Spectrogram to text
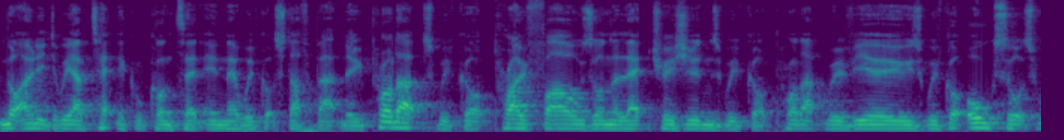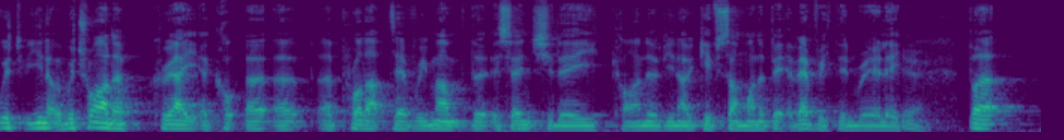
not only do we have technical content in there, we've got stuff about new products, we've got profiles on electricians, we've got product reviews, we've got all sorts. Which you know, we're trying to create a, a, a, product every month that essentially kind of you know gives someone a bit of everything really. Yeah. But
